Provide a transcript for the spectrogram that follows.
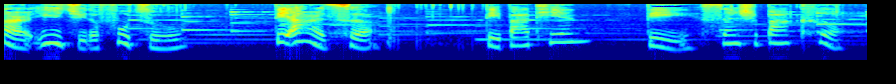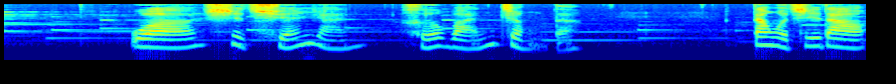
而易举的富足，第二册，第八天，第三十八课。我是全然和完整的。当我知道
